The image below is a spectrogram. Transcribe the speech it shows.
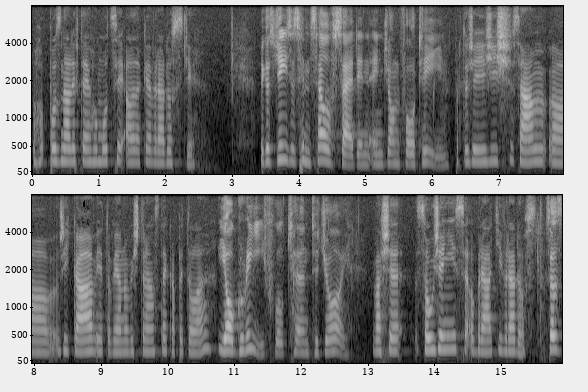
ho poznali v té jeho moci, ale také v radosti. Because Jesus himself said in, in John 14, Protože Ježíš sám uh, říká, je to v Janovi 14. kapitole, Your grief will turn to joy. vaše soužení se obrátí v radost. So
